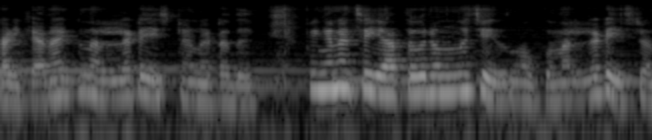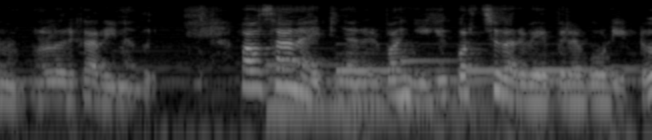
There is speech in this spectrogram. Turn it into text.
കഴിക്കാനായിട്ട് നല്ല ടേസ്റ്റാണ് കേട്ടത് അപ്പം ഇങ്ങനെ ചെയ്യാത്തവരൊന്ന് ചെയ്ത് നോക്കും. നല്ല ടേസ്റ്റാണ് ഉള്ളൊരു കറിയാണത് അപ്പോൾ അവസാനമായിട്ട് ഞാനൊരു ഭംഗിക്ക് കുറച്ച് കറിവേപ്പില കൂടി ഇട്ടു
